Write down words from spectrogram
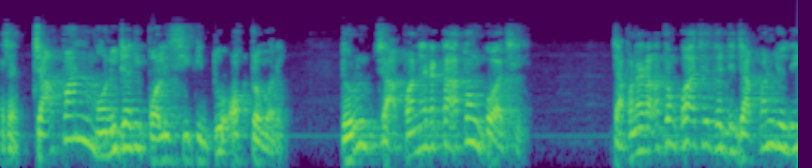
আচ্ছা জাপান মনিটারি পলিসি কিন্তু অক্টোবরে। ধরুন, জাপানের একটা আতঙ্ক আছে। জাপানের আতঙ্ক আছে তো যে, জাপান যদি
